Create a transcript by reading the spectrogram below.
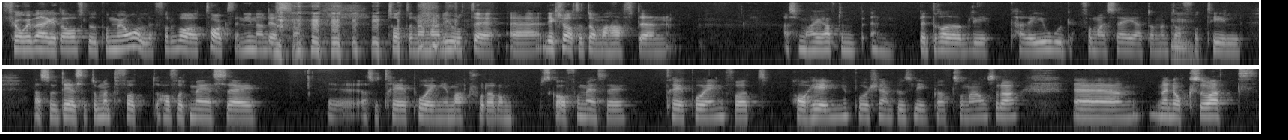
få iväg ett avslut på mål. För det var ett tag sedan innan dess som Tottenham hade gjort det. Eh, det är klart att de har haft en... Alltså de har ju haft en, en bedrövlig period får man säga. Att de inte har fått till... Alltså dels att de inte fått, har fått med sig eh, alltså tre poäng i matcher där de ska få med sig tre poäng för att ha häng på Champions League-platserna och sådär. Ehm, men också att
